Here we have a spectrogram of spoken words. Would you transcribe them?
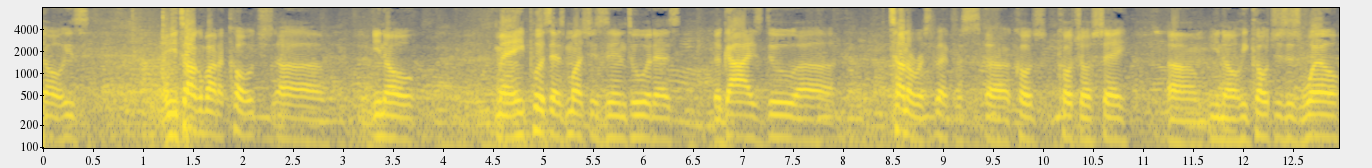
Co. He's. When you talk about a coach, uh, you know, man, he puts as much as into it as the guys do. Uh, ton of respect for uh, Coach Coach O'Shea. Um, you know, he coaches as well.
